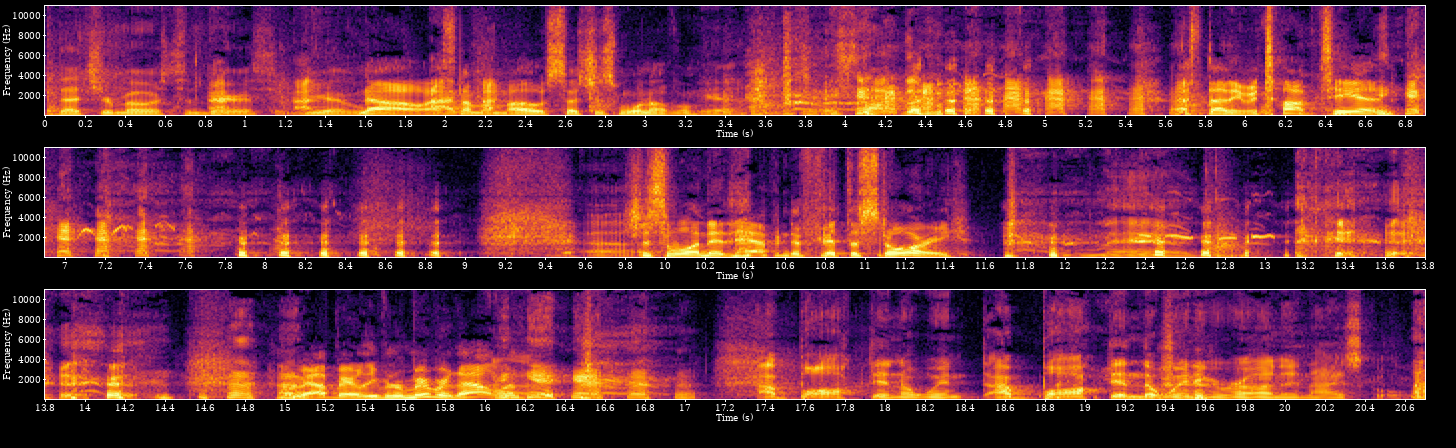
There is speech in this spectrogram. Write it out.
That's your most embarrassing. Do you have No, that's not my most. That's just one of them. Yeah. That's not even top ten. It's just one that happened to fit the story. Man. I mean, I barely even remember that one. I balked in a win. I balked in the winning run in high school.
